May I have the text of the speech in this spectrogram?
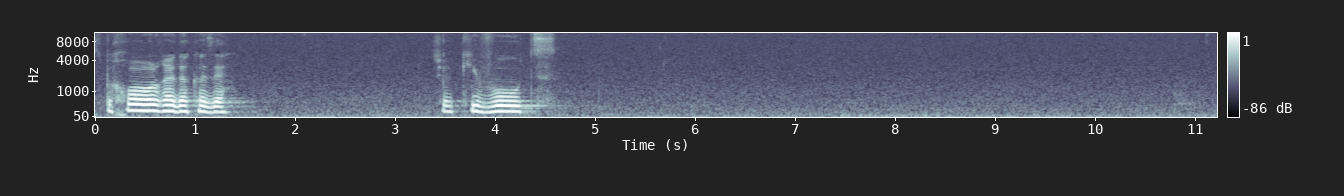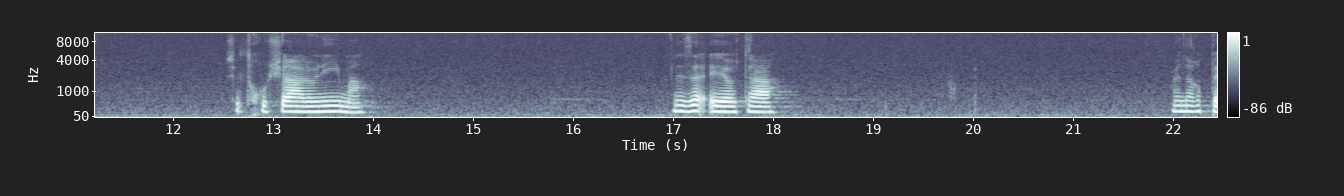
אז בכל רגע כזה של קיבוץ, של תחושה לא נעימה, נזהה אותה ונרפה.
